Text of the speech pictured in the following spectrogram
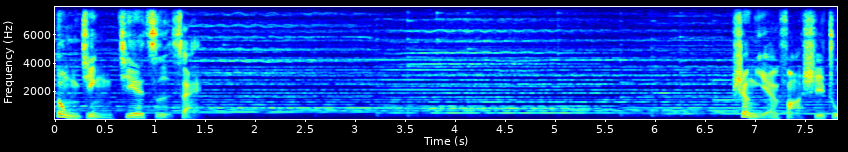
动静皆自在。圣严法师著。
